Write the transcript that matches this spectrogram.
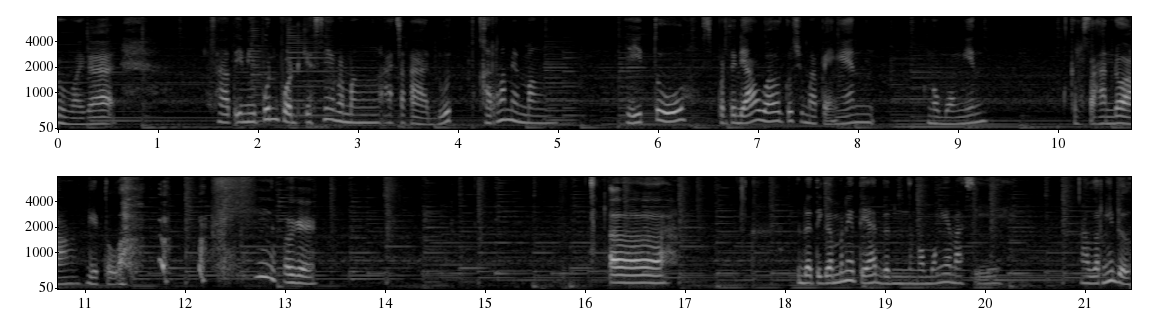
Oh my god. Saat ini pun podcastnya memang acak adut karena memang ya itu seperti di awal gue cuma pengen ngomongin keresahan doang gitu loh. Oke. Okay uh, udah tiga menit ya dan ngomongnya masih ngalor ngidul.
